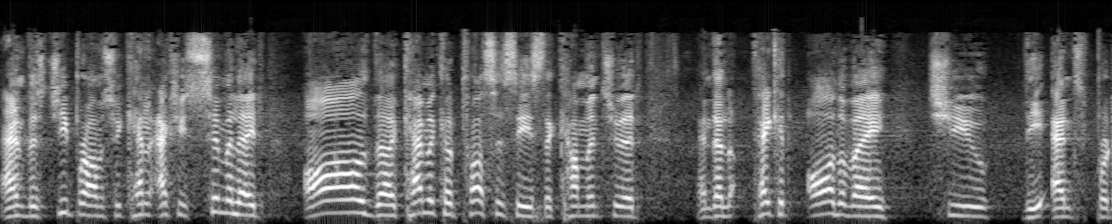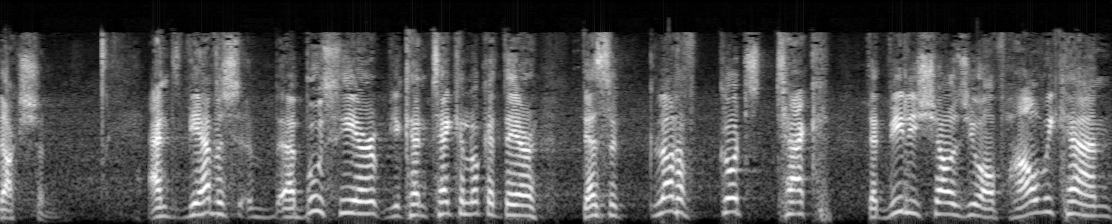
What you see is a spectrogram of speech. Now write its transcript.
and with gPROMS, we can actually simulate all the chemical processes that come into it, and then take it all the way to the end production. And we have a, a booth here. You can take a look at there. There's a lot of good tech that really shows you of how we can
